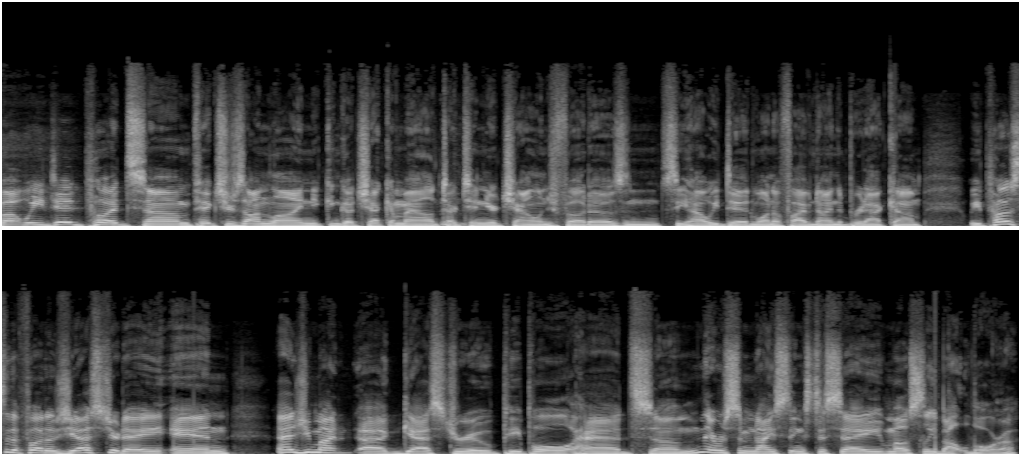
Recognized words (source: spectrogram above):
But we did put some pictures online. You can go check them out, our 10 year challenge photos, and see how we did. 1059thebrew.com. We posted the photos yesterday, and as you might uh, guess, Drew, people had some, there were some nice things to say, mostly about Laura.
